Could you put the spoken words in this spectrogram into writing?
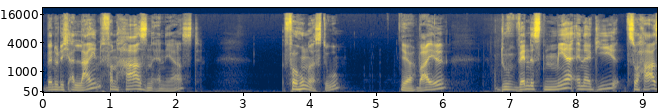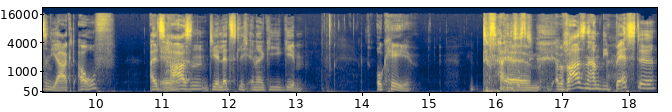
wenn du dich allein von Hasen ernährst, verhungerst du, Ja. weil du wendest mehr Energie zur Hasenjagd auf, als Ja. Hasen dir letztlich Energie geben. Okay. Das heißt, Ähm, Hasen haben die beste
